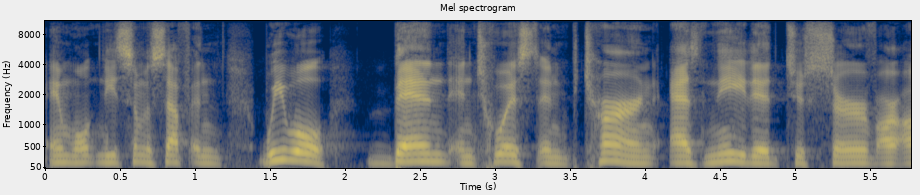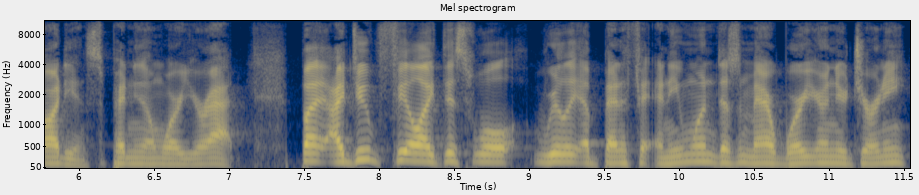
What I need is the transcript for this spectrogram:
and won't need some of the stuff. And we will bend and twist and turn as needed to serve our audience, depending on where you're at. But I do feel like this will really benefit anyone. Doesn't matter where you're on your journey.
